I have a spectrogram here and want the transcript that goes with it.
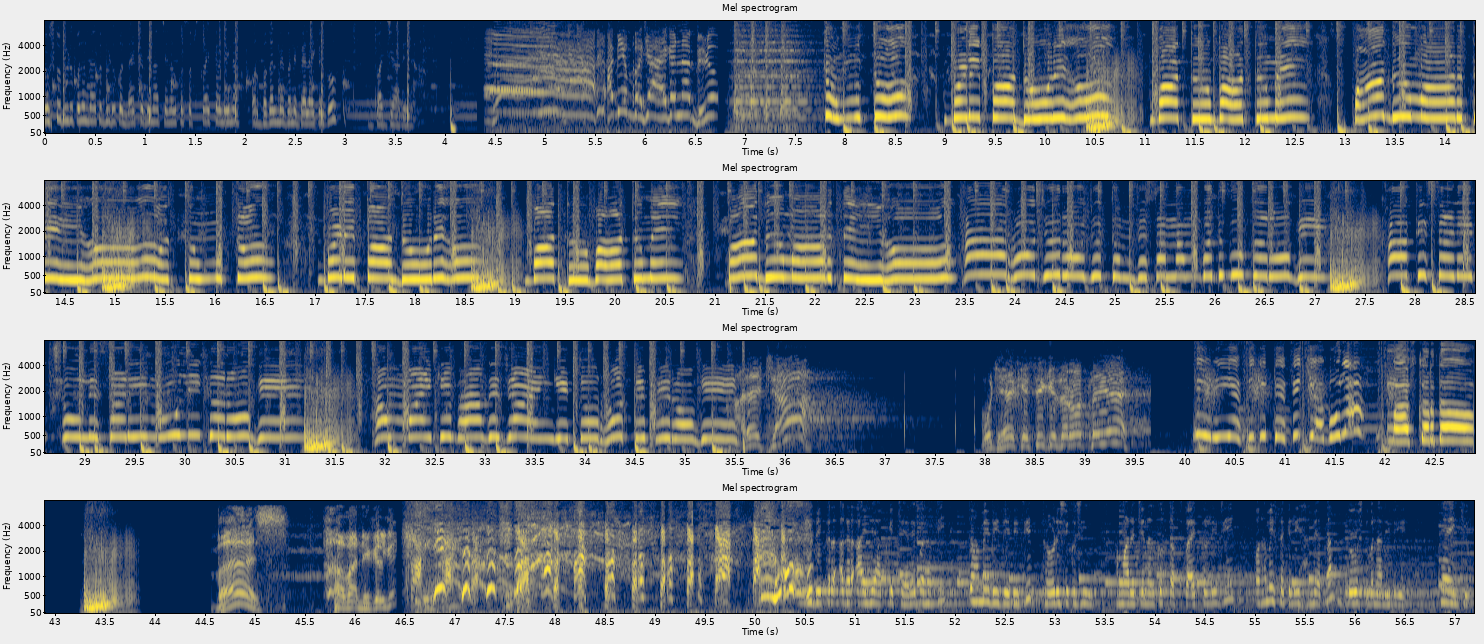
दोस्तों, वीडियो पसंद आए तो वीडियो को लाइक कर देना चैनल को सब्सक्राइब कर लेना और बगल में बने बेल आइकन को बजा देना। अभी मज़ा आएगा ना भिड़ो तुम तो बड़े पादोरे हो, बात बात में पाद मारते हो। तुम तो बड़े पादोरे हो, बात बात में पाद मारते हो। हाँ रोज रोज तुम जो सनम बदबू करोगे खा के सड़े छोले सड़ी भाग जाएँगे तो रोते फिरोगे। अरे जा मुझे किसी की ज़रूरत नहीं है। तेरी ऐसी की तैसी क्या बोला? माफ़ कर दो। बस हवा निकल गई। अगर आई आपके चेहरे पर हँसी तो हमें भी दे दीजिए थोड़ी सी खुशी। हमारे चैनल को सब्सक्राइब कर लीजिए और हमेशा के लिए हमें अपना दोस्त बना लीजिए। Thank you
